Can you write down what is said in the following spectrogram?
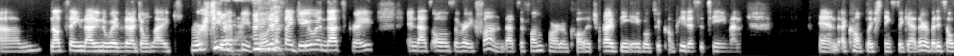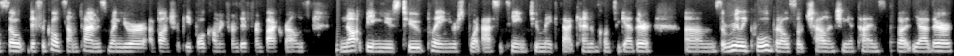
Um, not saying that in a way that I don't like working yeah. with people because yeah. I do, and that's great, and that's also very fun. That's a fun part of college, right? Being able to compete as a team and and accomplish things together. But it's also difficult sometimes when you're a bunch of people coming from different backgrounds, not being used to playing your sport as a team to make that kind of go together. Um, so really cool, but also challenging at times. But yeah, there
